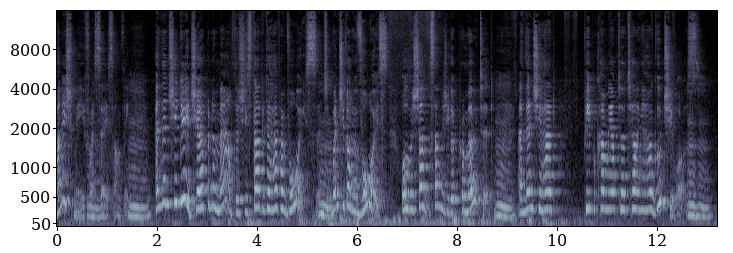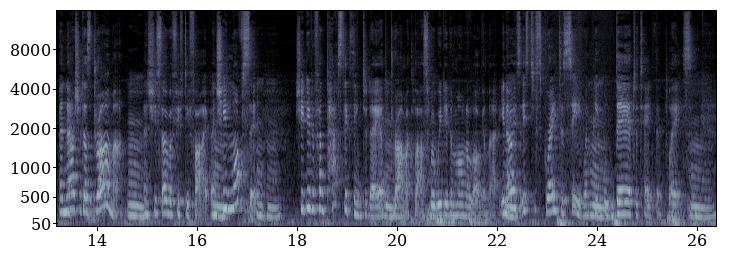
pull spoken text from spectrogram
punish me if I Mm. say something? Mm. And then she did. She opened her mouth and she started to have a voice. And she, Mm. when she got her voice, all of a sudden, suddenly she got promoted. Mm. And then she had people coming up to her telling her how good she was. Mhm. And now she does drama. Mm. And she's over 55 and Mm. she loves it. Mhm. She did a fantastic thing today at the Mm. drama class where Mm. we did a monologue and that. You know, Mm. it's, it's just great to see when people Mm. dare to take their place Mm.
